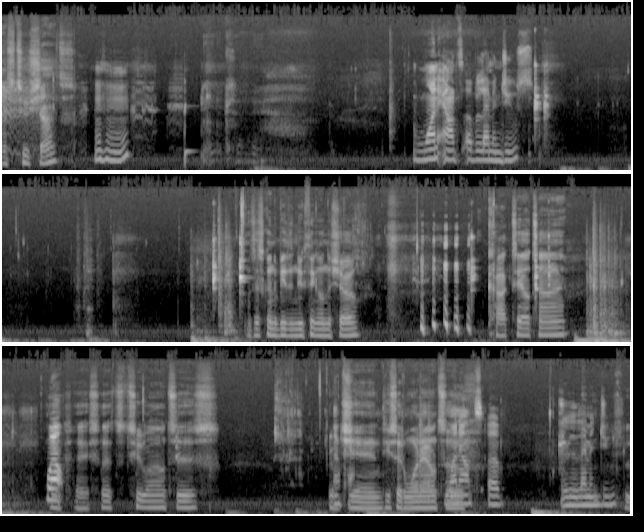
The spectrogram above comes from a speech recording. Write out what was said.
That's two shots. Mm-hmm. One ounce of lemon juice. Is this going to be the new thing on the show? Cocktail time. Well, Okay, so that's two ounces of Okay. gin. You said one ounce of one ounce of lemon juice. What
